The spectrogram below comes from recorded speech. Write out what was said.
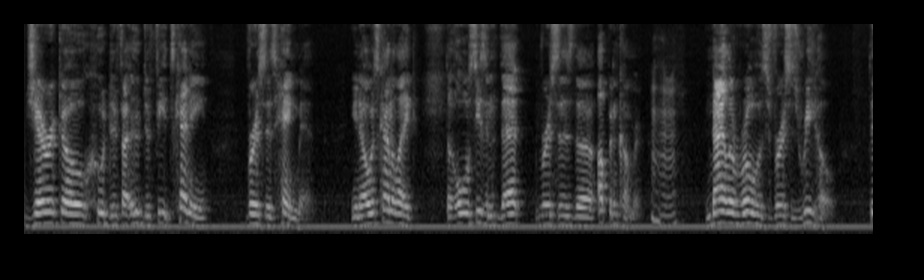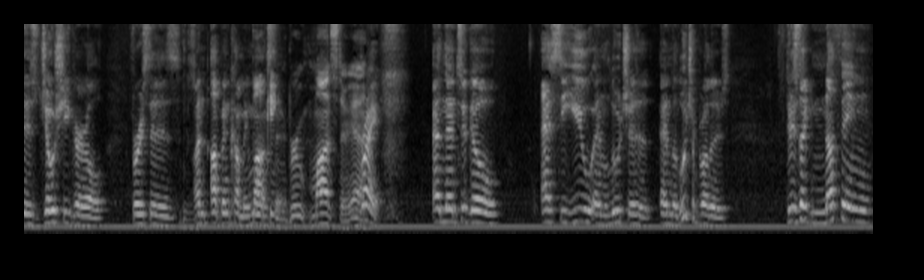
Jericho, who, defe- who defeats Kenny, versus Hangman. You know, it's kind of like the old season vet versus the up and comer. Mm-hmm. Nyla Rose versus Riho. This Joshi girl versus an up and coming monster. Fucking brute monster. Yeah. Right. And then to go SCU and Lucha and the Lucha Brothers, there's like nothing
